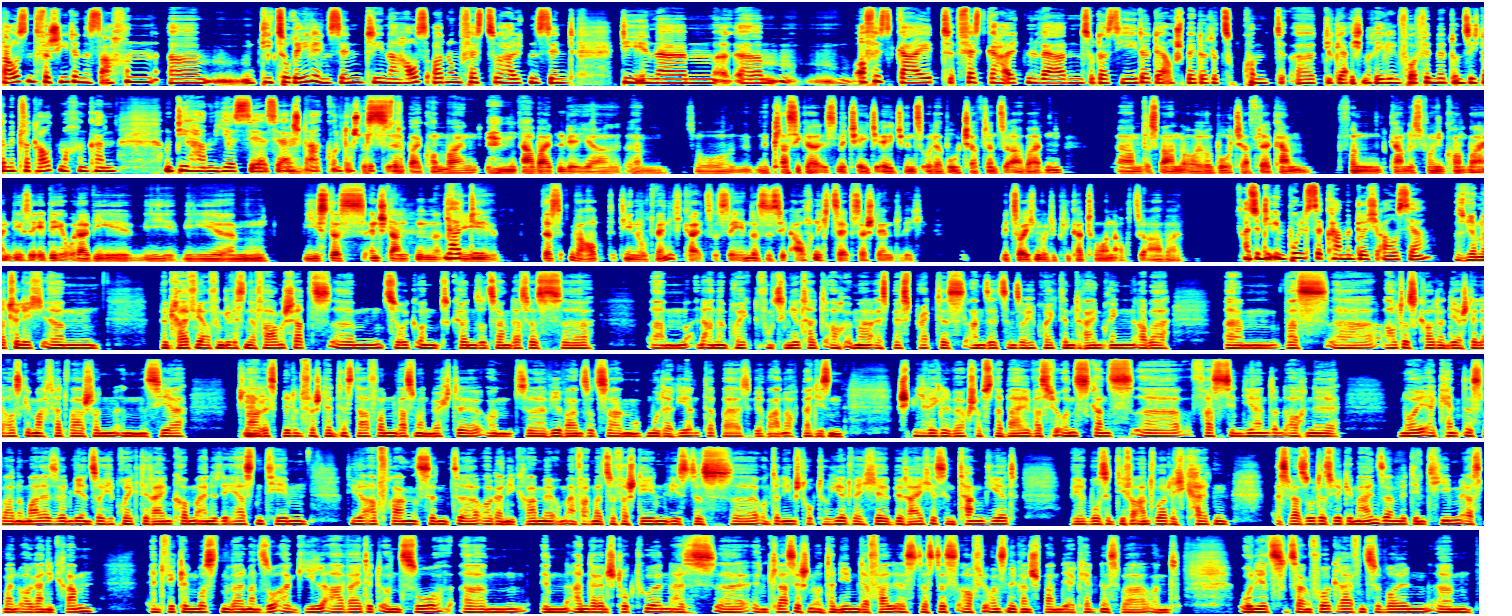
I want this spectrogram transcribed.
tausend verschiedene Sachen, ähm, die zu regeln sind, die in einer Hausordnung festzuhalten sind, die in einem ähm, Office Guide festgehalten werden, so dass jeder, der auch später dazu kommt, äh, die gleichen Regeln vorfindet und sich damit vertraut machen kann. Und die haben hier sehr, sehr hm. stark unterstützt. Das, äh, bei Combine arbeiten wir ja ähm, so ein Klassiker ist mit Change Agents oder Botschaftern zu arbeiten. Ähm, das waren eure Botschafter. Kam von, kam das von Combine, diese Idee? Oder wie, wie, wie, ähm, wie ist das entstanden? Ja, die, die, das überhaupt die Notwendigkeit zu sehen, das ist ja auch nicht selbstverständlich, mit solchen Multiplikatoren auch zu arbeiten. Also die Impulse kamen durchaus, ja. Also wir haben natürlich, ähm, begreifen wir auf einen gewissen Erfahrungsschatz ähm, zurück und können sozusagen das, was äh, ähm, in anderen Projekten funktioniert hat, auch immer als Best Practice Ansätze in solche Projekte mit reinbringen. Aber ähm, was äh, Autoscout an der Stelle ausgemacht hat, war schon ein sehr klares. Bild und Verständnis davon, was man möchte. Und äh, wir waren sozusagen moderierend dabei. Also wir waren auch bei diesen Spielregel-Workshops dabei, was für uns ganz äh, faszinierend und auch eine neue Erkenntnis war. Normalerweise, wenn wir in solche Projekte reinkommen, eine der ersten Themen, die wir abfragen, sind äh, Organigramme, um einfach mal zu verstehen, wie ist das äh, Unternehmen strukturiert, welche Bereiche sind tangiert wir, wo sind die Verantwortlichkeiten? Es war so, dass wir gemeinsam mit dem Team erstmal ein Organigramm entwickeln mussten, weil man so agil arbeitet und so ähm, in anderen Strukturen, als äh, in klassischen Unternehmen der Fall ist, dass das auch für uns eine ganz spannende Erkenntnis war. Und ohne jetzt sozusagen vorgreifen zu wollen, ähm,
